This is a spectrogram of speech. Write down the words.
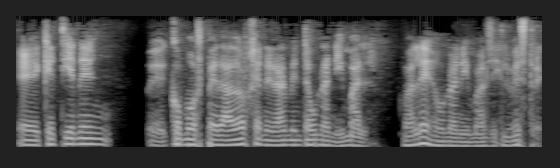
que tienen como hospedador generalmente a un animal, ¿vale? A un animal silvestre.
